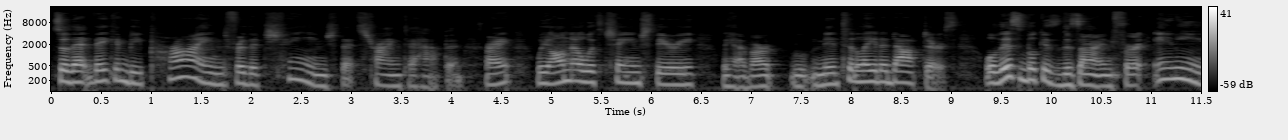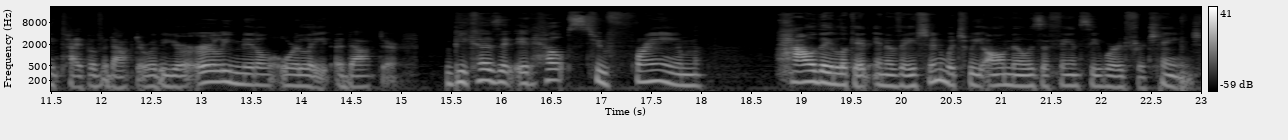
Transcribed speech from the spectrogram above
so that they can be primed for the change that's trying to happen, right? We all know with change theory, we have our mid to late adopters. Well, this book is designed for any type of adopter, whether you're early, middle, or late adopter, because it, it helps to frame how they look at innovation, which we all know is a fancy word for change.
